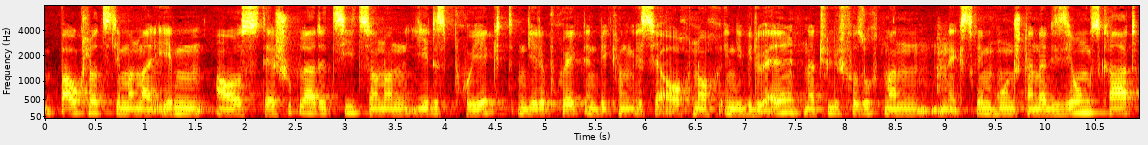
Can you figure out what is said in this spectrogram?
Bauklotz, den man mal eben aus der Schublade zieht, sondern jedes Projekt und jede Projektentwicklung ist ja auch noch individuell. Natürlich versucht man einen extrem hohen Standardisierungsgrad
